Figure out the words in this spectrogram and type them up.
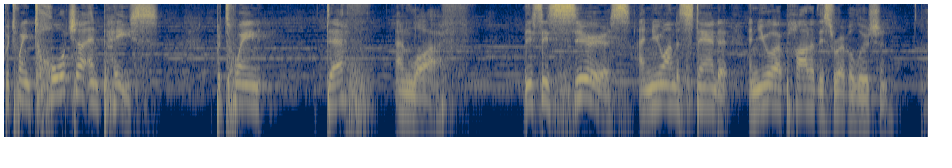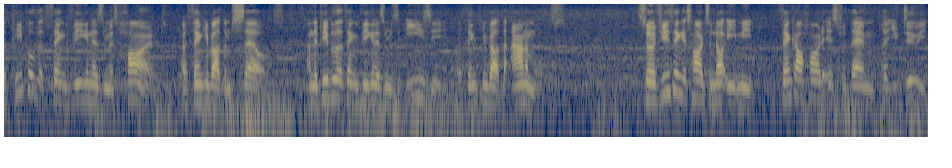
between torture and peace, between death and life. This is serious, and you understand it, and you are part of this revolution. The people that think veganism is hard are thinking about themselves, and the people that think veganism is easy are thinking about the animals. So if you think it's hard to not eat meat, think how hard it is for them that you do eat.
